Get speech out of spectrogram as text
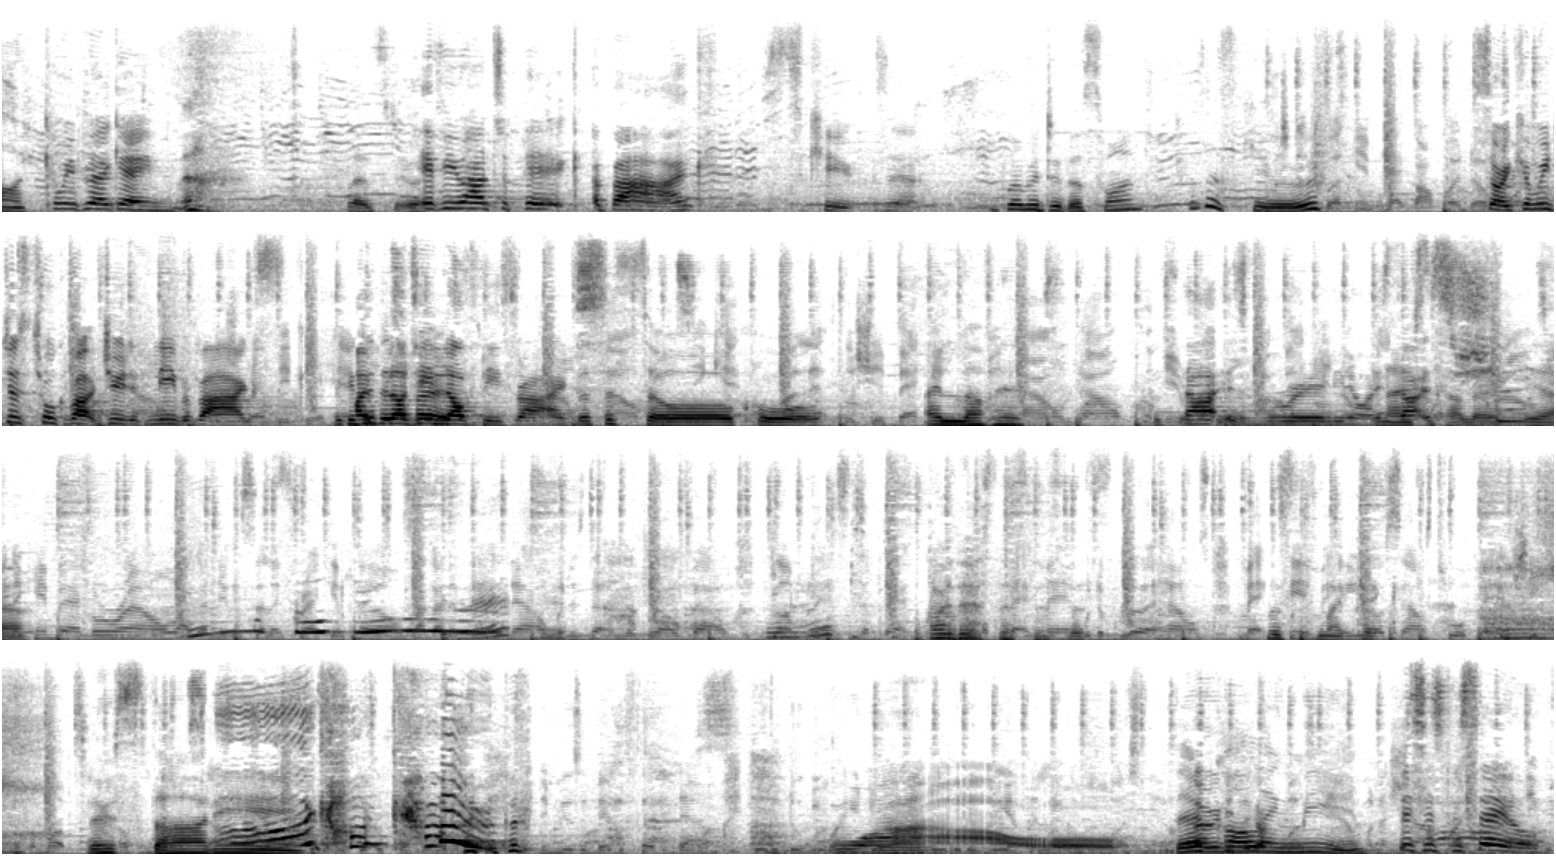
Can we play a game? Let's do it. if you had to pick a bag, it's cute, isn't it? Probably do this one. This is cute. Sorry, can we just talk about Judith Leiber bags? I bloody first. love these bags. This is so cool. I love it. that is really nice. that Nice is color. chic. Yeah. Oh, this, this, this, this. This is my pick. They're stunning. Oh, I can't cope. wow. They're calling me. This is for sale.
